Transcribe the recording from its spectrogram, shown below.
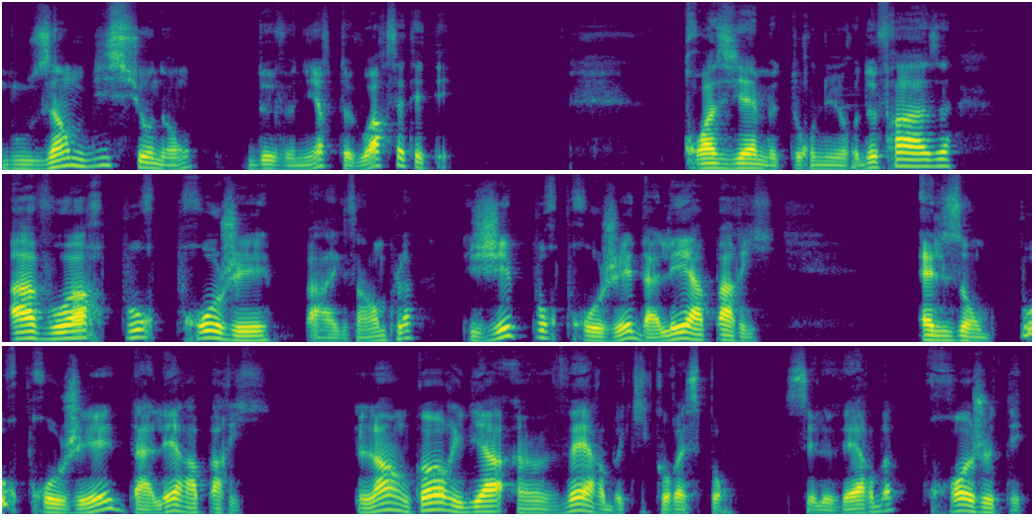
Nous ambitionnons de venir te voir cet été. Troisième tournure de phrase, avoir pour projet. Par exemple, j'ai pour projet d'aller à Paris. Elles ont pour projet d'aller à Paris. Là encore, il y a un verbe qui correspond. C'est le verbe projeter.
